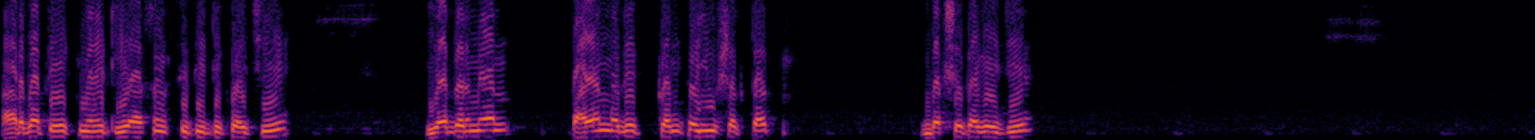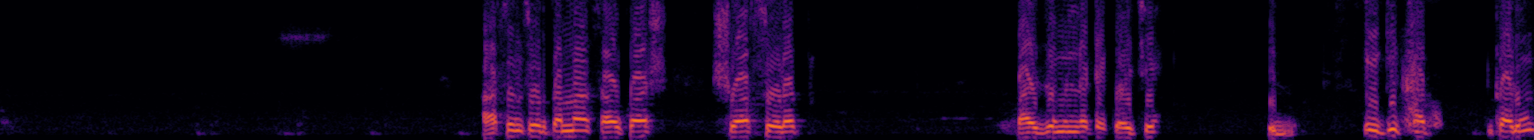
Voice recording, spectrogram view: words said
अर्धा ते एक मिनिट ही आसन स्थिती टिकवायची आहे. या दरम्यान पायांमध्ये कंप येऊ शकतात. दक्षता घ्यायची आसन सोडताना सावकाश श्वास सोडत पाय जमिनीला टेकवायचे. एक एक हात काढून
